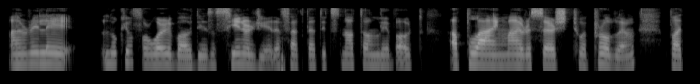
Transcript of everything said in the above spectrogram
i'm really looking forward about this synergy the fact that it's not only about applying my research to a problem but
